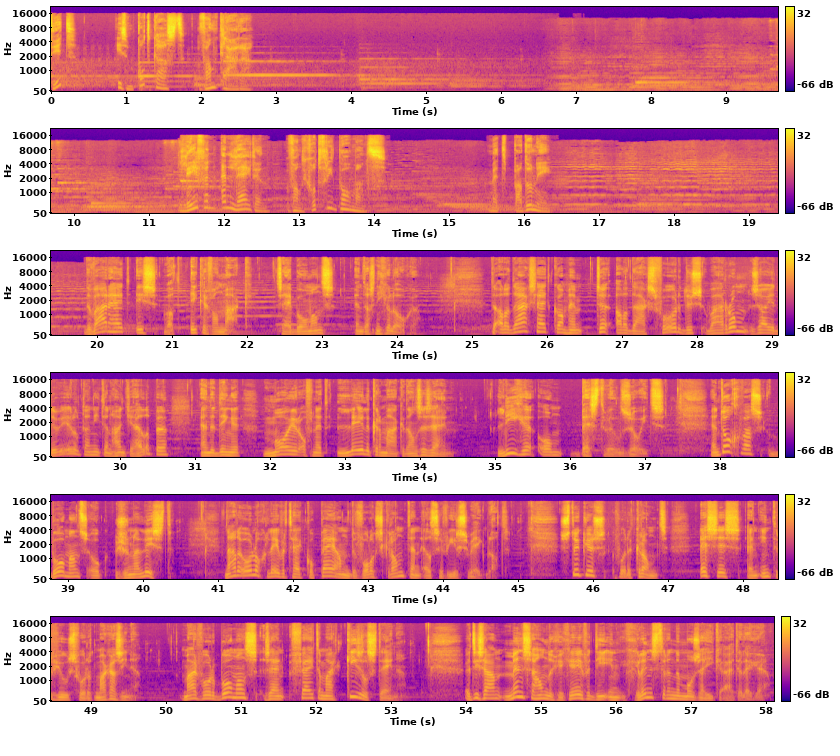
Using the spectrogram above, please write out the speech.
Dit is een podcast van Clara. Leven en lijden van Godfried Bomans. Met Padone. De waarheid is wat ik ervan maak, zei Bomans, en dat is niet gelogen. De alledaagsheid kwam hem te alledaags voor, dus waarom zou je de wereld dan niet een handje helpen en de dingen mooier of net lelijker maken dan ze zijn? Liegen om bestwil zoiets. En toch was Bomans ook journalist. Na de oorlog levert hij kopij aan de Volkskrant en Elsevier's Weekblad. Stukjes voor de krant, essays en interviews voor het magazine. Maar voor Bomans zijn feiten maar kiezelstenen. Het is aan mensenhanden gegeven die in glinsterende mozaïeken uit te leggen.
